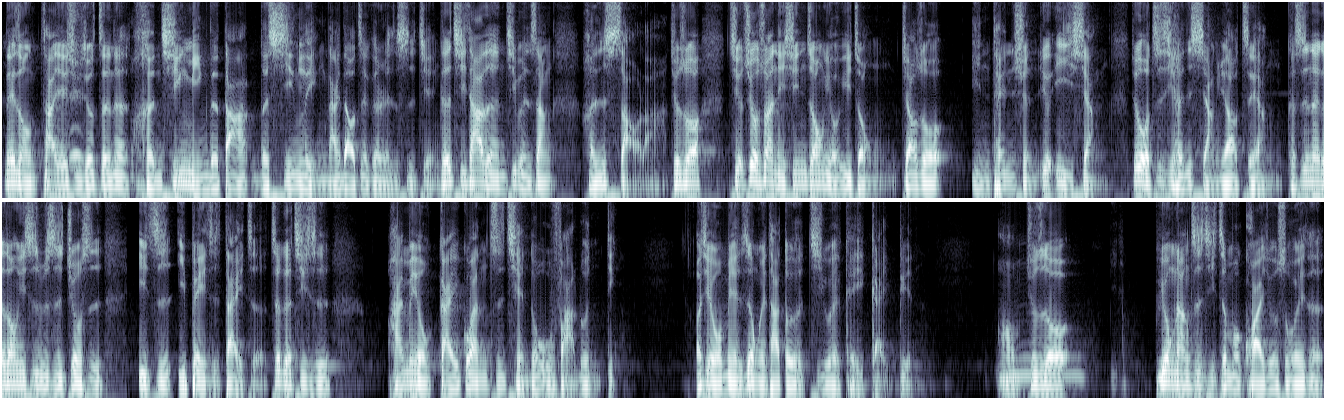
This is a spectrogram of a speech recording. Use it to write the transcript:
那种，他也许就真的很清明的大 的心灵来到这个人世间。可是其他人基本上很少啦。就是说，就就算你心中有一种叫做。Intention 又意向，就是我自己很想要这样，可是那个东西是不是就是一直一辈子带着？这个其实还没有盖棺之前都无法论定，而且我们也认为它都有机会可以改变。哦，就是说不用让自己这么快就所谓的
